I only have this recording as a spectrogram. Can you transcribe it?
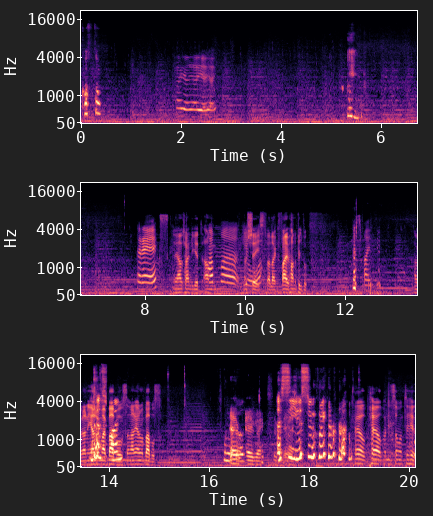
Kostar. Aj, aj, aj, aj, aj. Rex, Yeah, I'm trying to get. I'm, come uh, I'm chased by like 500 people. That's fine. I'm running out of my That's fine. bubbles. I'm running out of my bubbles. Oh my god. Okay, Rex. I okay. see you zooming around. Help, help, I need someone to hit.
